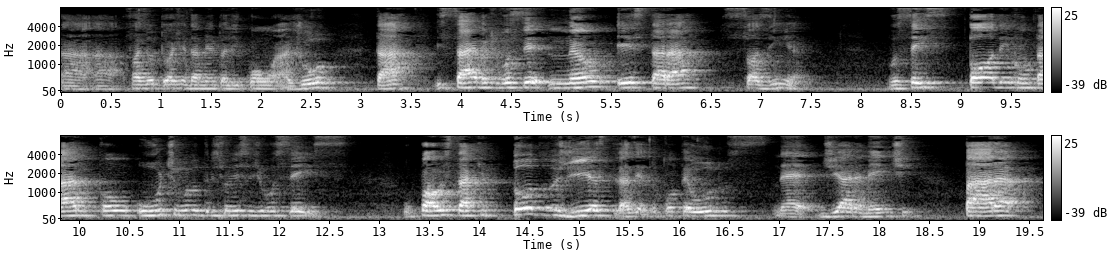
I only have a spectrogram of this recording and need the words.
a, a, fazer o teu agendamento ali com a Jo, tá? E saiba que você não estará sozinha. Vocês podem contar com o último nutricionista de vocês, o qual está aqui todos os dias trazendo conteúdos, né, diariamente para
